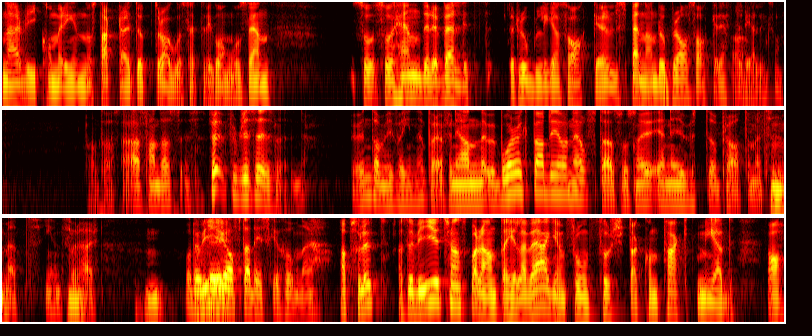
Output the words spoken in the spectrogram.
när vi kommer in och startar ett uppdrag och sätter igång. Och sen så, så händer det väldigt roliga saker, eller spännande och bra saker efter det. Liksom. Fantastiskt. Ja, fantastiskt. För, för precis, jag vet inte om vi var inne på det, för ni har en work buddy och ni är ofta så, så är ni ute och pratar med teamet inför det här. Och då Vi blir det ofta diskussioner. Absolut. Alltså, vi är ju transparenta hela vägen från första kontakt med ja,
